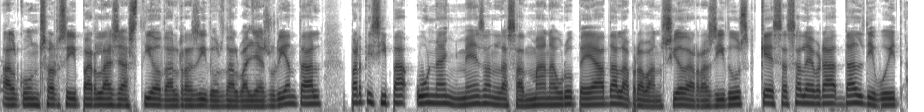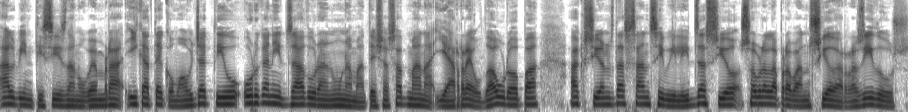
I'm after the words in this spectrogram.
El Consorci per la Gestió dels Residus del Vallès Oriental participa un any més en la Setmana Europea de la Prevenció de Residus que se celebra del 18 al 26 de novembre i que té com a objectiu organitzar durant una mateixa setmana i arreu d'Europa accions de sensibilització sobre la prevenció de residus.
